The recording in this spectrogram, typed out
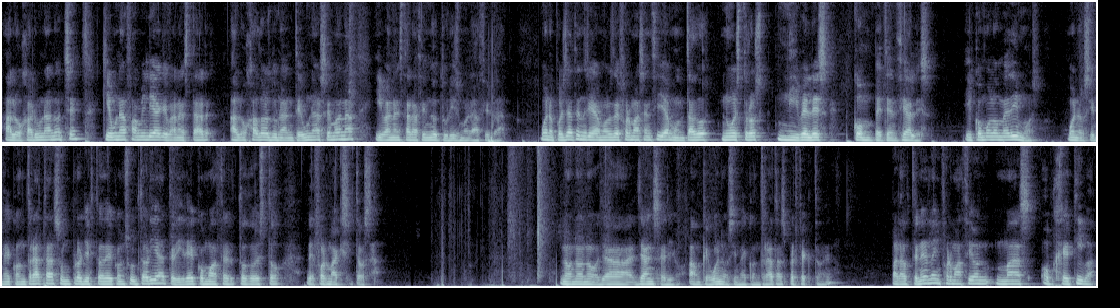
a alojar una noche que una familia que van a estar alojados durante una semana y van a estar haciendo turismo en la ciudad. Bueno, pues ya tendríamos de forma sencilla montados nuestros niveles competenciales. ¿Y cómo lo medimos? Bueno, si me contratas un proyecto de consultoría, te diré cómo hacer todo esto de forma exitosa. No, no, no, ya, ya en serio. Aunque bueno, si me contratas, perfecto. ¿eh? Para obtener la información más objetiva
